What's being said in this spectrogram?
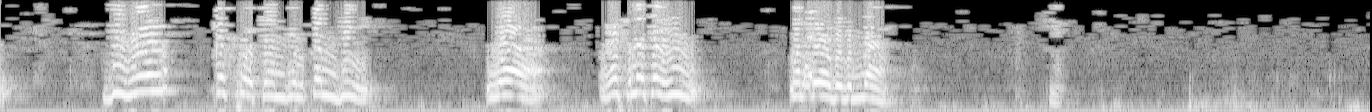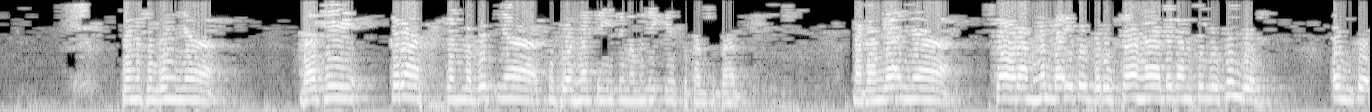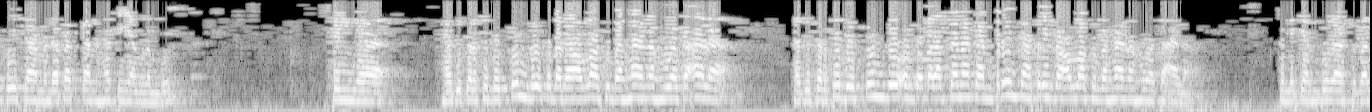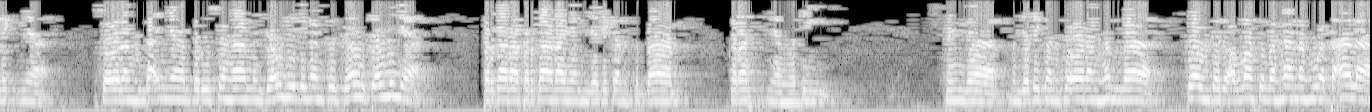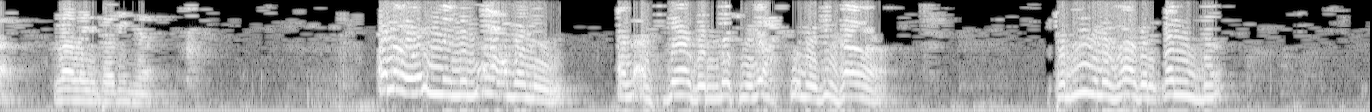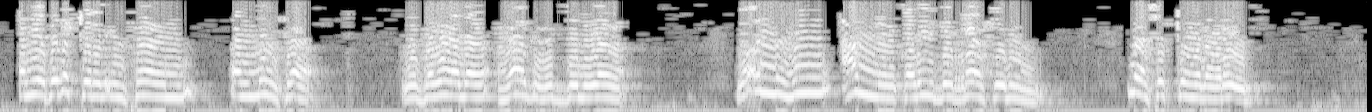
بها قسوة بالقلب وغفلته والعياذ بالله dan sesungguhnya bagi keras dan lembutnya sebuah hati itu memiliki sebab-sebab maka hendaknya seorang hamba itu berusaha dengan sungguh-sungguh untuk bisa mendapatkan hati yang lembut sehingga hati tersebut tunduk kepada Allah Subhanahu wa taala. Hati tersebut tunduk untuk melaksanakan perintah-perintah Allah Subhanahu wa taala. Demikian pula sebaliknya, seorang hendaknya berusaha menjauhi dengan sejauh-jauhnya perkara-perkara yang menjadikan sebab kerasnya hati sehingga menjadikan seorang hamba jauh dari Allah Subhanahu wa taala lalai darinya. Allah inna min a'zamu الأسباب التي يحصل بها تبيين هذا القلب أن يتذكر الإنسان الموت وزوال هذه الدنيا وأنه عما قريب راحل لا شك ولا ريب.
